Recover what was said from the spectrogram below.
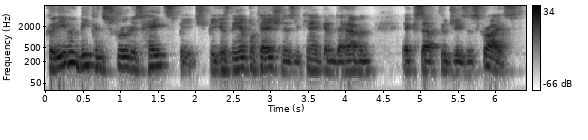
could even be construed as hate speech, because the implication is you can't get into heaven except through Jesus Christ.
